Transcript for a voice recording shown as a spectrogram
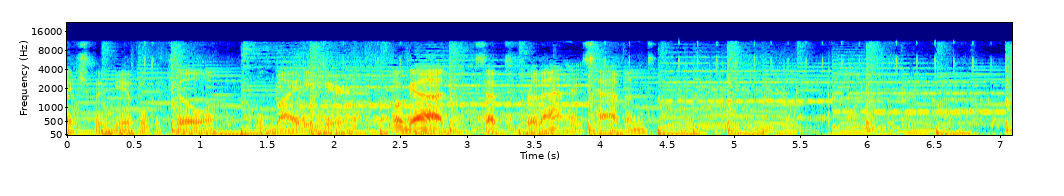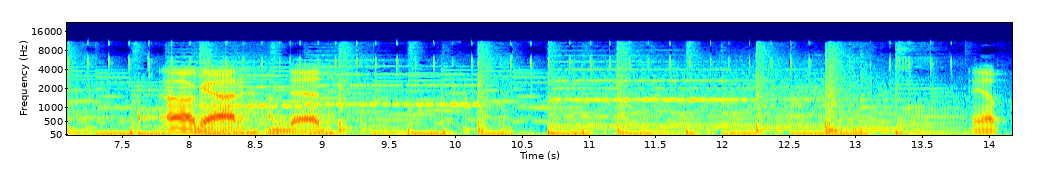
Actually be able to kill old Bitey here. Oh god, except for that has happened. Oh god, I'm dead. Yep.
